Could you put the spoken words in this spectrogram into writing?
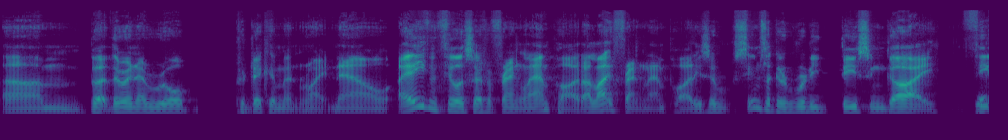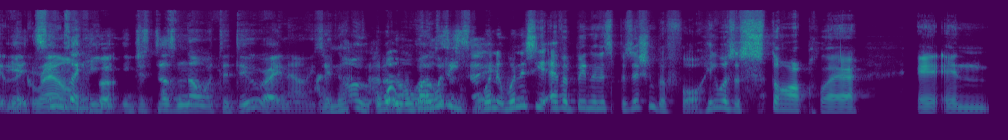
um, but they're in a real predicament right now. I even feel sorry for Frank Lampard. I like Frank Lampard. He seems like a really decent guy, feet in the it ground. seems like he, he just doesn't know what to do right now. He's I like, know. I don't Why- know why what would he- when, when has he ever been in this position before? He was a star player in, in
